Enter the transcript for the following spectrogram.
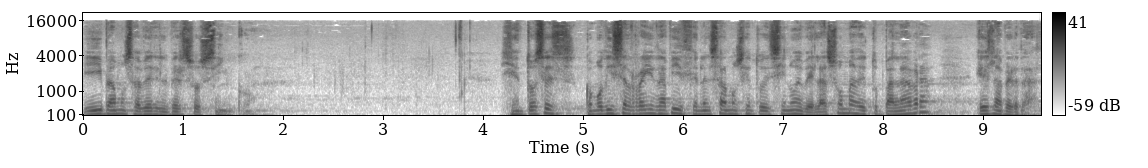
y vamos a ver el verso 5. Y entonces, como dice el rey David en el Salmo 119, la suma de tu palabra es la verdad,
